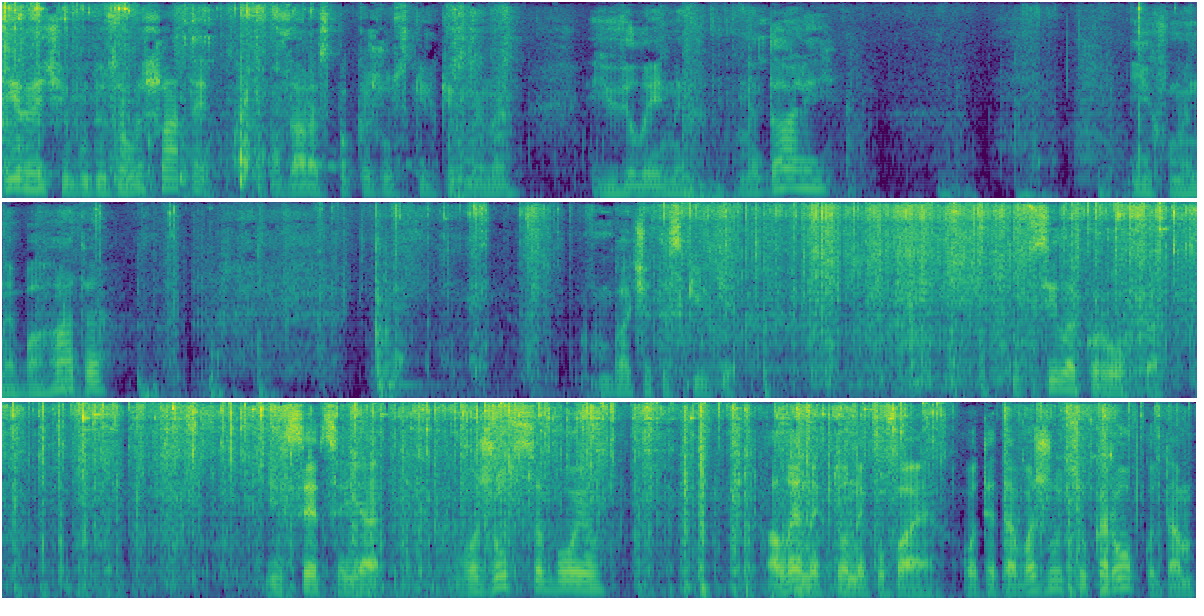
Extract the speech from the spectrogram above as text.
ці речі буду залишати. Зараз покажу, скільки в мене ювілейних медалей. Їх в мене багато. Бачите, скільки. Тут ціла коробка. І все це я вожу з собою, але ніхто не купає. От це вожу цю коробку, там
